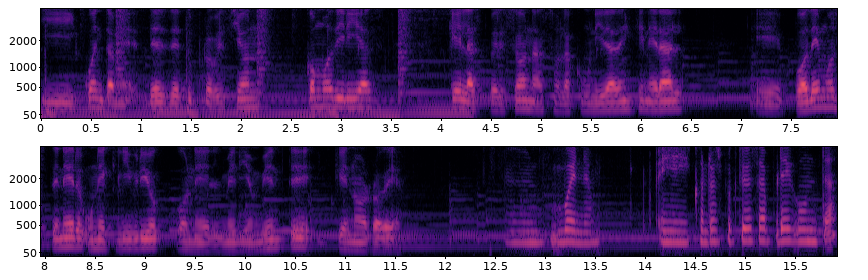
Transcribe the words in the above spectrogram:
Y cuéntame, desde tu profesión, ¿cómo dirías que las personas o la comunidad en general eh, podemos tener un equilibrio con el medio ambiente que nos rodea? Mm, bueno, eh, con respecto a esa pregunta,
